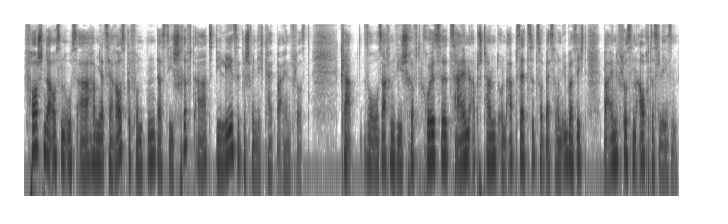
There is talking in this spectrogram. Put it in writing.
Forschende aus den USA haben jetzt herausgefunden, dass die Schriftart die Lesegeschwindigkeit beeinflusst. Klar, so Sachen wie Schriftgröße, Zeilenabstand und Absätze zur besseren Übersicht beeinflussen auch das Lesen.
